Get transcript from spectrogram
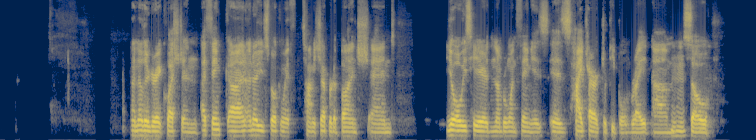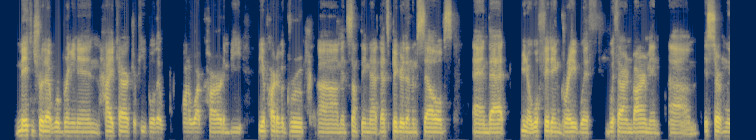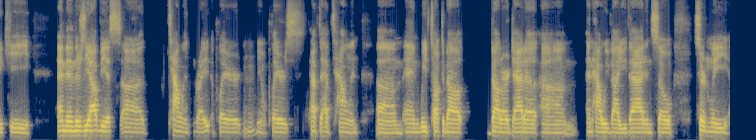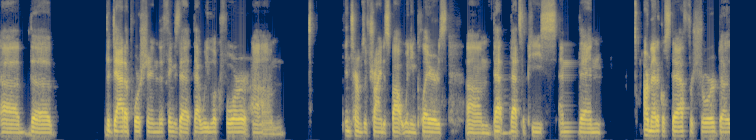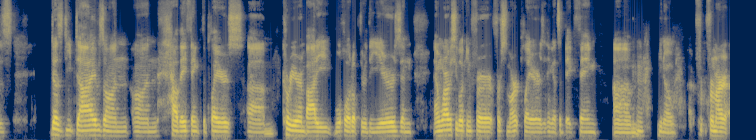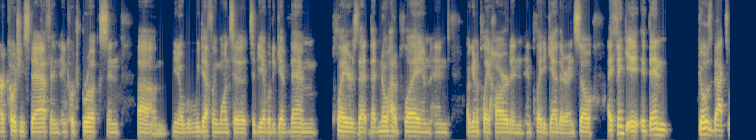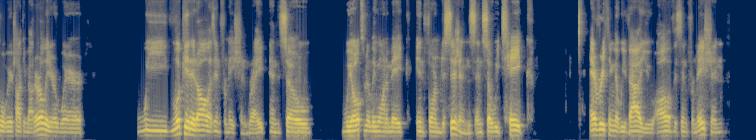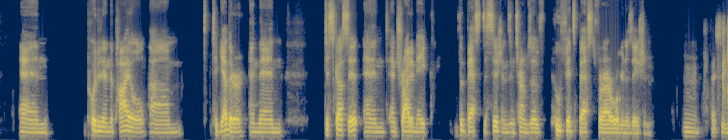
Another great question. I think uh, I know you've spoken with Tommy Sheppard a bunch, and you always hear the number one thing is is high character people, right? Um, mm-hmm. So making sure that we're bringing in high character people that want to work hard and be be a part of a group um, and something that that's bigger than themselves and that you know will fit in great with with our environment um, is certainly key. And then there's the obvious uh, talent, right? A player, mm-hmm. you know, players have to have talent, um, and we've talked about about our data um, and how we value that. And so certainly uh, the the data portion, the things that that we look for um, in terms of trying to spot winning players, um, that that's a piece. And then our medical staff for sure does does deep dives on on how they think the players um, career and body will hold up through the years. And and we're obviously looking for for smart players. I think that's a big thing um, mm-hmm. you know f- from our, our coaching staff and, and coach brooks. And um, you know we definitely want to to be able to give them players that that know how to play and and are going to play hard and and play together. And so i think it, it then goes back to what we were talking about earlier where we look at it all as information right and so we ultimately want to make informed decisions. And so we take everything that we value, all of this information, and put it in the pile um, together and then discuss it and and try to make the best decisions in terms of who fits best for our organization. うん I see.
